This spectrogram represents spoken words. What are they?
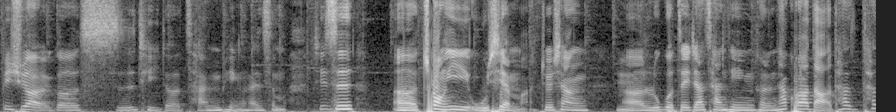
必须要有一个实体的产品还是什么？其实呃，创意无限嘛。就像呃，如果这家餐厅可能他快要倒，他他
